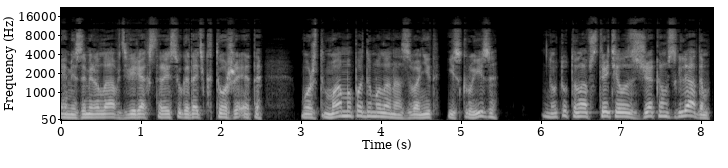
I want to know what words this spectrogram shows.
Эми замерла в дверях, стараясь угадать, кто же это. Может, мама, подумала она, звонит из круиза? Но тут она встретилась с Джеком взглядом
